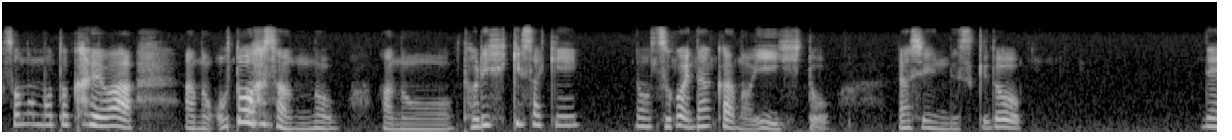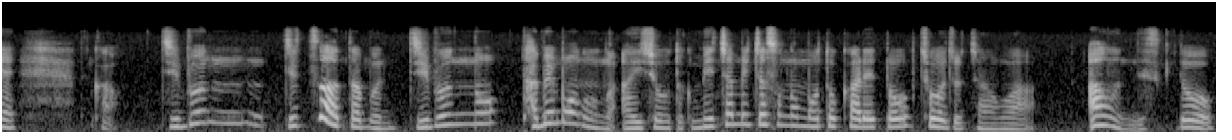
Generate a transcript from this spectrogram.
その元彼は、あの、お父さんの、あの、取引先のすごい仲のいい人らしいんですけどでなんか自分実は多分自分の食べ物の相性とかめちゃめちゃその元彼と長女ちゃんは合うんですけど、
